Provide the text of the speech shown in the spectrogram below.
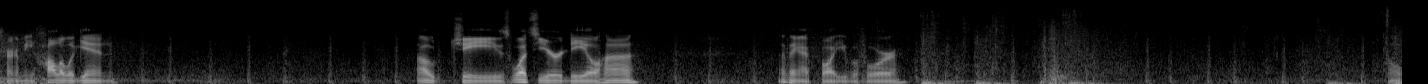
Turning me hollow again. Oh, jeez. What's your deal, huh? I think I fought you before. Oh.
